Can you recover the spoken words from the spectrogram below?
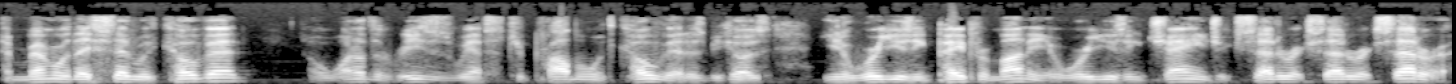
And remember what they said with COVID? One of the reasons we have such a problem with COVID is because you know we're using paper money or we're using change, et cetera, et cetera, et cetera.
